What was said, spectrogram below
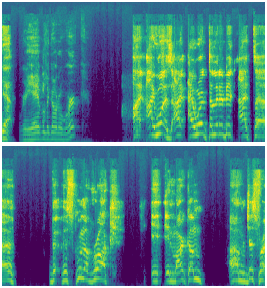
Yeah. were you able to go to work? I, I was. I, I worked a little bit at uh, the, the School of Rock in, in Markham, um, just for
